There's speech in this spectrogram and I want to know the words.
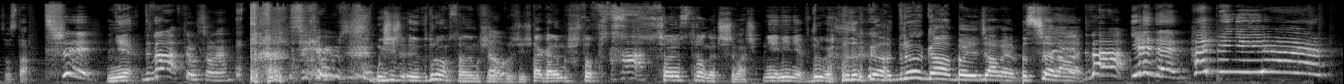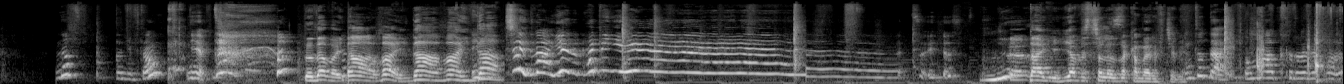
Zostaw. Trzy, Nie. dwa, w którą stronę? Czekaj, już. Musisz, y, w drugą stronę musisz Tą? obrócić. Tak, ale musisz to w Aha. swoją stronę trzymać. Nie, nie, nie, w drugą, w drugą, w drugą! Powiedziałem, strzelaj! Dwa, jeden, Happy New Year! No, to nie w tą? Nie. To dawaj, dawaj, dawaj, da! Trzy, dwa, jeden, Happy New Year! Co jest? Nie! Daj mi, ja wystrzelę za kamerę w ciebie. No to daj. O matko, to będzie wolę.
